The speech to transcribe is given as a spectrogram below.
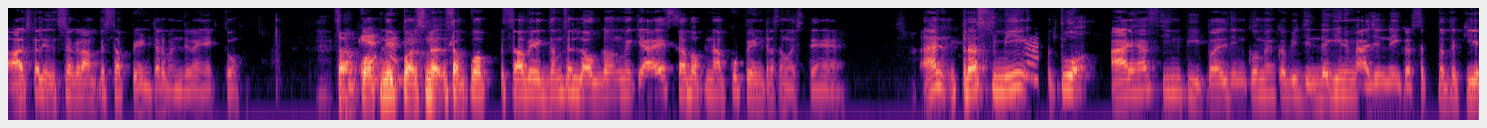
आजकल इंस्टाग्राम पे सब पेंटर बन गए हैं एक तो सबको Okay. अपनी पर्सनल सबको सब एकदम से लॉकडाउन में क्या है सब अपने आप को पेंटर समझते हैं एंड ट्रस्ट मी टू I have seen people जिनको मैं कभी ज़िंदगी में इमेजिन नहीं कर सकता था कि ये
